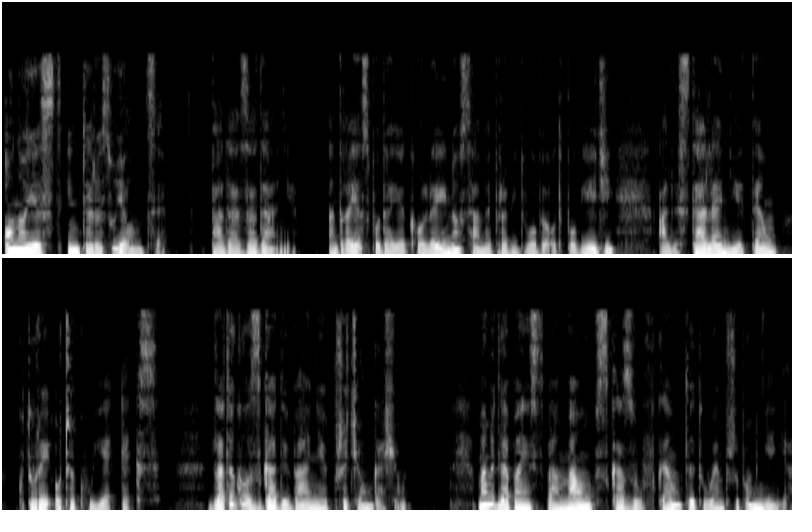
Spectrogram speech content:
Ono jest interesujące. Pada zadanie. Andreas podaje kolejno same prawidłowe odpowiedzi, ale stale nie tę, której oczekuje Ex. Dlatego zgadywanie przeciąga się. Mamy dla Państwa małą wskazówkę tytułem przypomnienia.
